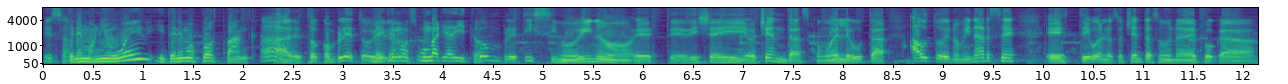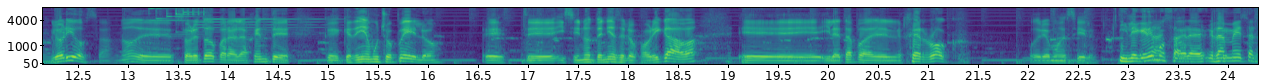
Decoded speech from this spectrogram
Esa. tenemos new wave y tenemos post-punk. Ah, de todo completo. vino. Tenemos un variadito. Completísimo vino este DJ 80s, como a él le gusta autodenominarse. Este, bueno, los 80s son una época gloriosa, ¿no? De, sobre todo para la gente que, que tenía mucho pelo. Este, y si no tenía se lo fabricaba. Eh, y la etapa del hair rock, podríamos decir. Y le queremos Exacto. agradecer. Gran metal,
